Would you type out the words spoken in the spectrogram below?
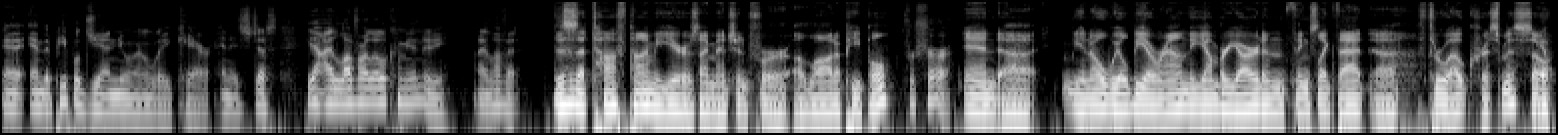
And, and the people genuinely care and it's just yeah i love our little community. I love it. This is a tough time of year as I mentioned for a lot of people. For sure. And uh you know we'll be around the lumber yard and things like that uh throughout Christmas. So Yep.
